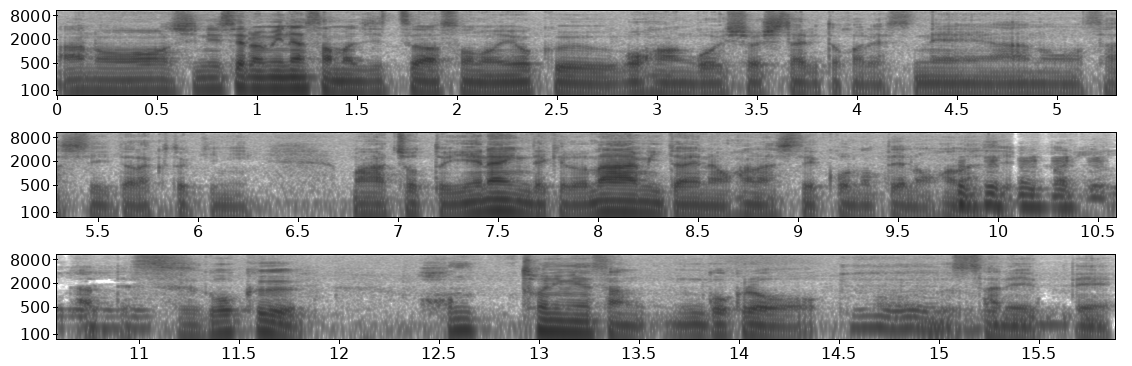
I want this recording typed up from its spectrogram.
あの老舗の皆様実はそのよくご飯ご一緒したりとかですねあのさせていただくときにまあちょっと言えないんだけどなみたいなお話でこの手のお話やっぱりあってすごく本当に皆さんご苦労されて。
